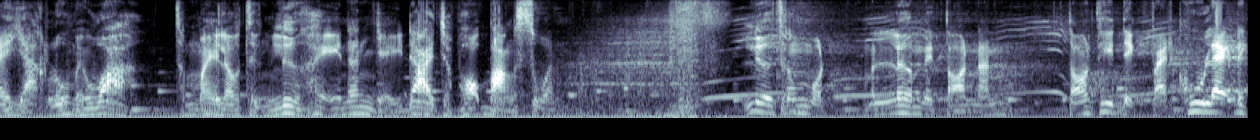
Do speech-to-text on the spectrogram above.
แกอยากรู้ไหมว่าทำไมเราถึงเลือกให้ไอ้นั่นใหญ่ได้เฉพาะบางส่วน เรื่องทั้งหมดมันเริ่มในตอนนั้น ตอนที่เด็กแฝดคู่แรกได้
